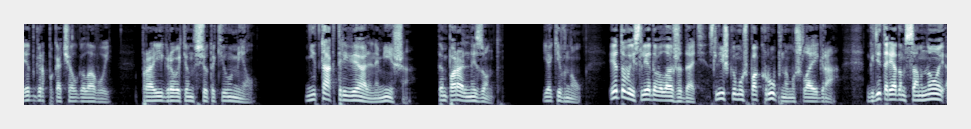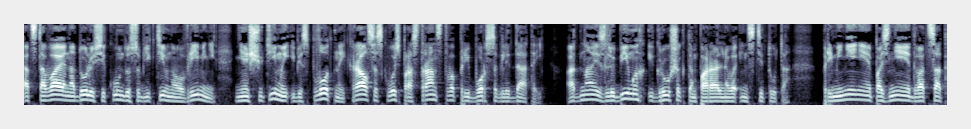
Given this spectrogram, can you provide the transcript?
Эдгар покачал головой. Проигрывать он все-таки умел. «Не так тривиально, Миша. Темпоральный зонд». Я кивнул. Этого и следовало ожидать. Слишком уж по-крупному шла игра. Где-то рядом со мной, отставая на долю секунду субъективного времени, неощутимый и бесплотный, крался сквозь пространство прибор с. Одна из любимых игрушек темпорального института. Применение позднее 20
